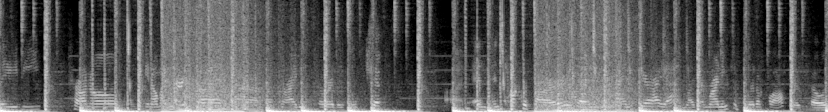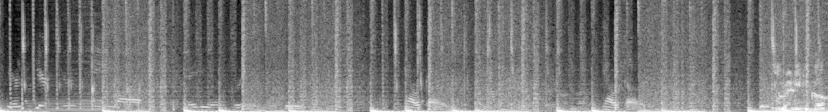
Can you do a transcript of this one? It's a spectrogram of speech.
lady, Toronto. You know, my parents run uh, a variety store. They sell chips uh, and, and chocolate bars, and, and here I am, like I'm running for political office. So here's here, here's the uh, Canadian dream. Maybe. How it goes. How it goes. I'm ready to go.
